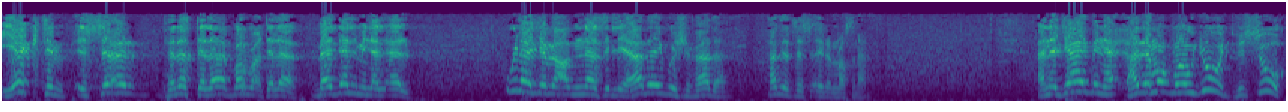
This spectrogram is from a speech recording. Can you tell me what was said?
يكتب السعر ثلاثة آلاف بأربعة آلاف بدل من الألف. ولا جاء بعض الناس اللي هذا يقول شوف هذا هذا تسعير المصنع. أنا جاي من هذا موجود في السوق.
